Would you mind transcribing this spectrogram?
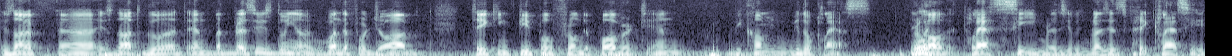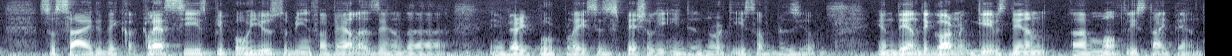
it's not, a, uh, it's not good. And, but Brazil is doing a wonderful job taking people from the poverty and becoming middle class. They Really? call it Class C in Brazil. In Brazil, it's a very classy society. They class C is people who used to be in favelas and uh, in very poor places, especially in the northeast of Brazil. And then the government gives them a monthly stipend,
